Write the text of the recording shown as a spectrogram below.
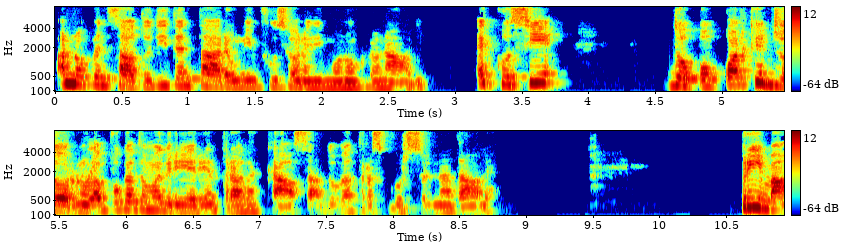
hanno pensato di tentare un'infusione di monoclonali. E così, dopo qualche giorno, l'avvocato Magri è rientrato a casa dove ha trascorso il Natale. Prima,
